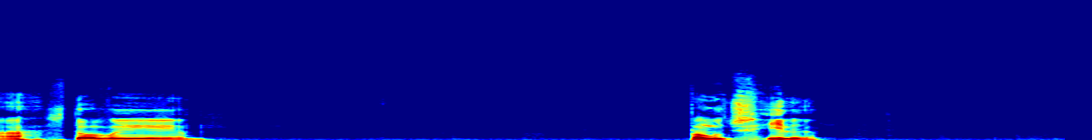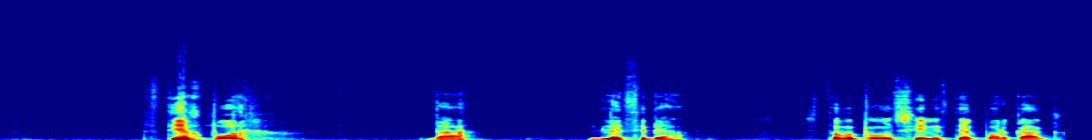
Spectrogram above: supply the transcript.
А, что вы получили с тех пор, да, для себя, что вы получили с тех пор, как,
